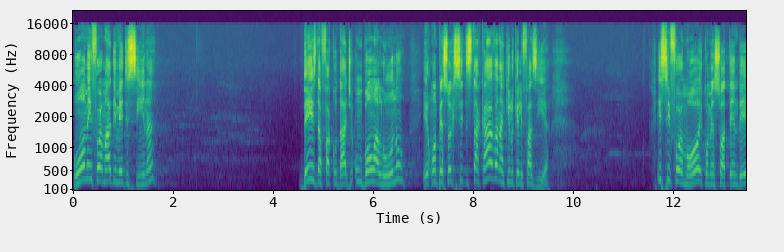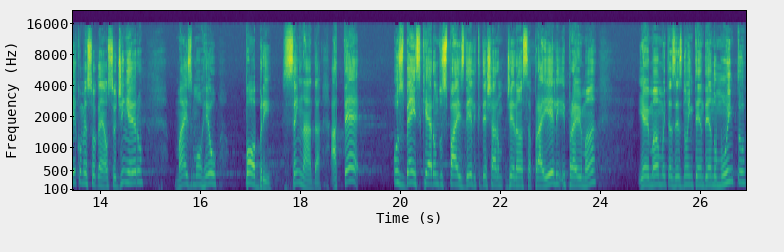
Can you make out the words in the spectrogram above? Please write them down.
Um homem formado em medicina, desde a faculdade, um bom aluno, uma pessoa que se destacava naquilo que ele fazia. E se formou e começou a atender, começou a ganhar o seu dinheiro, mas morreu pobre sem nada. Até os bens que eram dos pais dele, que deixaram de herança para ele e para a irmã, e a irmã muitas vezes não entendendo muito,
